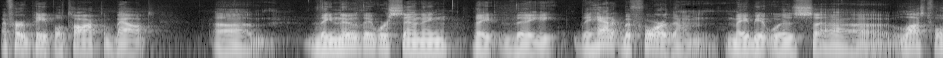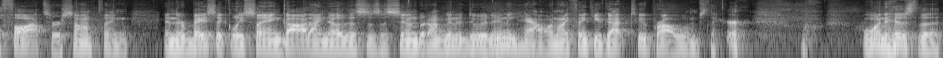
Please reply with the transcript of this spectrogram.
I've heard people talk about um, they knew they were sinning. They they they had it before them. Maybe it was uh, lustful thoughts or something, and they're basically saying, "God, I know this is a sin, but I'm going to do it anyhow." And I think you got two problems there. One is the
